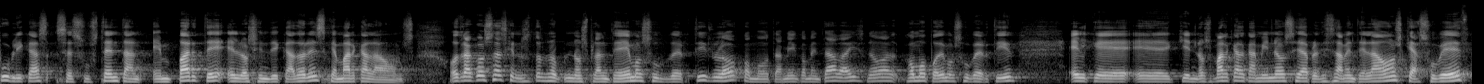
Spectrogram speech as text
públicas se sustentan en parte en los indicadores que marca la OMS. Otra cosa es que nosotros nos planteemos subvertirlo, como también comentabais, ¿no? cómo podemos subvertir el que eh, quien nos marca el camino sea precisamente la OMS, que a su vez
